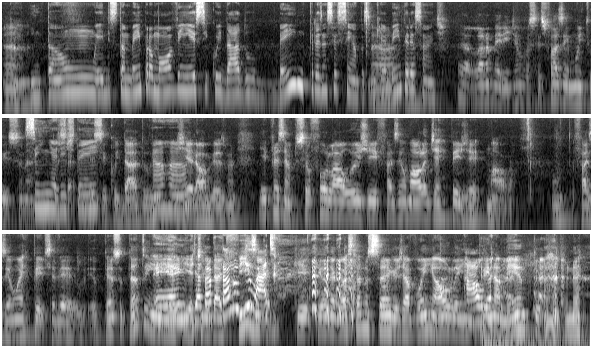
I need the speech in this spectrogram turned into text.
Uhum. Então, eles também promovem esse cuidado bem 360, assim, ah, que é bem tá. interessante. É, lá na Meridian vocês fazem muito isso, né? Sim, a gente tem. Esse cuidado uhum. geral mesmo. E, por exemplo, se eu for lá hoje fazer uma aula de RPG, uma aula, um, fazer um RPG, você vê, eu, eu penso tanto em, é, em tá- atividade tá, tá física que, que, o negócio está no sangue, eu já vou em aula, em aula. treinamento, né?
